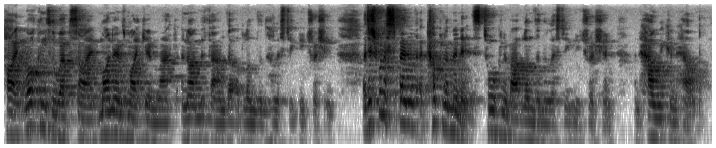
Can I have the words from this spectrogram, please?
Hi, welcome to the website. My name is Mike Imlach and I'm the founder of London Holistic Nutrition. I just want to spend a couple of minutes talking about London Holistic Nutrition and how we can help.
